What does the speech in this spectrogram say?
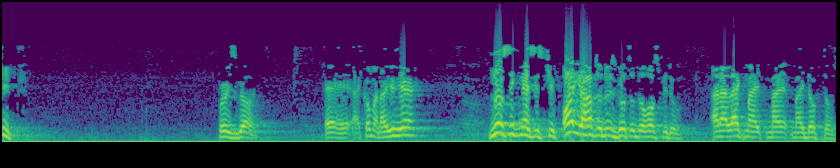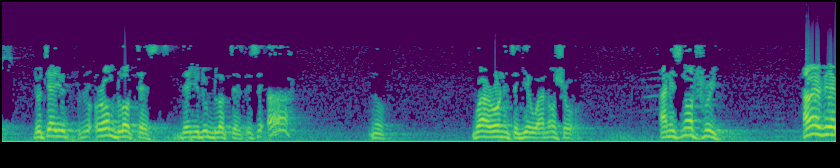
cheap. Praise God. Hey, hey, come on, are you here? No sickness is cheap. All you have to do is go to the hospital. And I like my, my, my doctors. They tell you, run blood tests. Then you do blood tests. They say, ah, no. Go and run it again. We are not sure. And it's not free. How many of you,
